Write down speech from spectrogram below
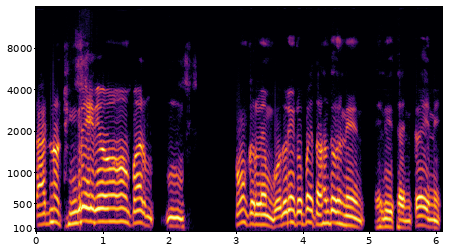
ટાટ નો ઠીંગરે રહ્યો પર શું કરું એમ ગોદરી ટોપાય તો હંધો ને હેલી થાય ને કઈ નહીં.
